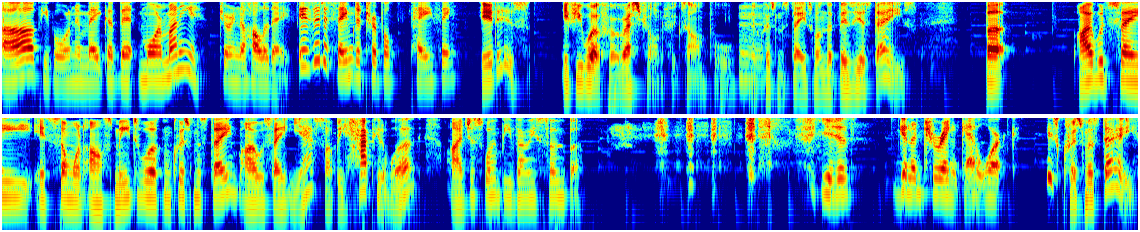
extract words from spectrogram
Oh, people want to make a bit more money during the holiday. Is it the same the triple pay thing? It is. If you work for a restaurant, for example, the mm. Christmas Day is one of the busiest days. But I would say if someone asked me to work on Christmas Day, I would say yes, I'll be happy to work. I just won't be very sober. so you're just gonna drink at work. It's Christmas Day.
